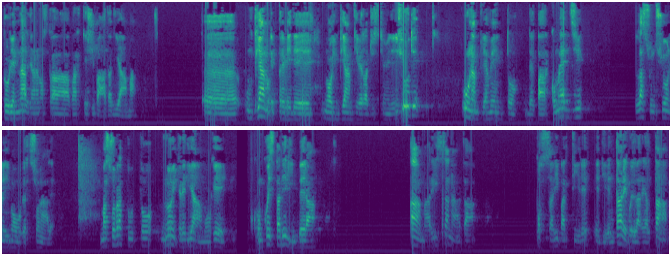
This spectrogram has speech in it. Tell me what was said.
pluriennale della nostra partecipata di AMA. Eh, un piano che prevede nuovi impianti per la gestione dei rifiuti, un ampliamento del parco mezzi, l'assunzione di nuovo personale, ma soprattutto noi crediamo che con questa delibera Ama risanata possa ripartire e diventare quella realtà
